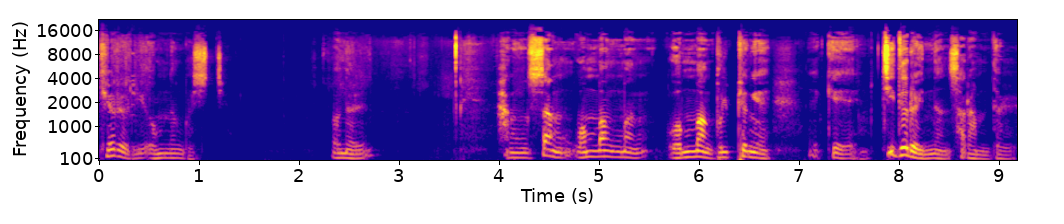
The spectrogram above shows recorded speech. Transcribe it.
겨를이 없는 것이죠. 오늘 항상 원망만 원망 불평에 이렇게 찌들어 있는 사람들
